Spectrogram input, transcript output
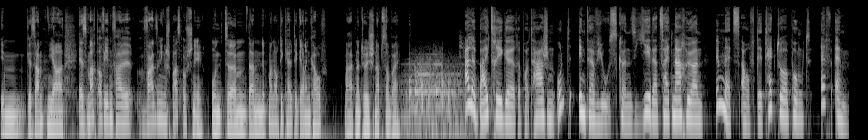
im gesamten Jahr? Es macht auf jeden Fall wahnsinnigen Spaß auf Schnee und ähm, dann nimmt man auch die Kälte gerne in Kauf. Man hat natürlich Schnaps dabei. Alle Beiträge, Reportagen und Interviews können Sie jederzeit nachhören im Netz auf detektor.fm.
